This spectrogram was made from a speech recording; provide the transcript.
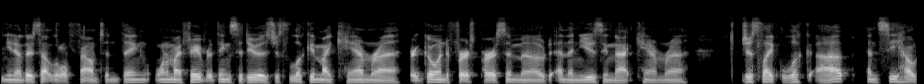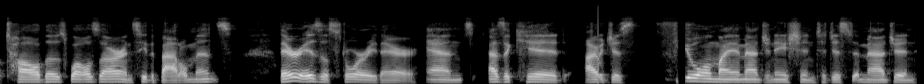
you know there's that little fountain thing one of my favorite things to do is just look in my camera or go into first person mode and then using that camera to just like look up and see how tall those walls are and see the battlements there is a story there. And as a kid, I would just fuel my imagination to just imagine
